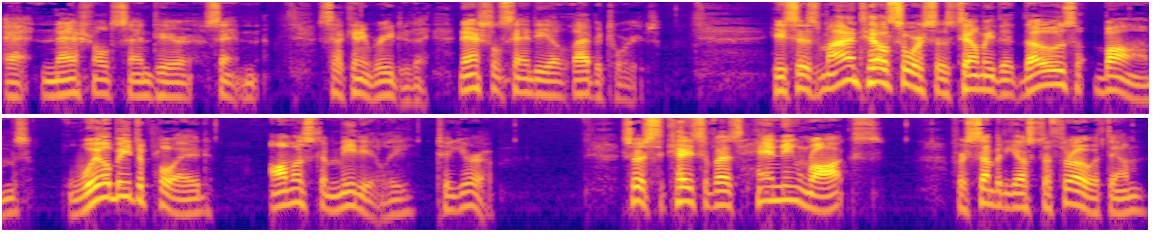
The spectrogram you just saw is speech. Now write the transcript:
at National Sandia, San, I can't even read today, National Laboratories. He says, My intel sources tell me that those bombs will be deployed almost immediately to Europe. So it's the case of us handing rocks for somebody else to throw at them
